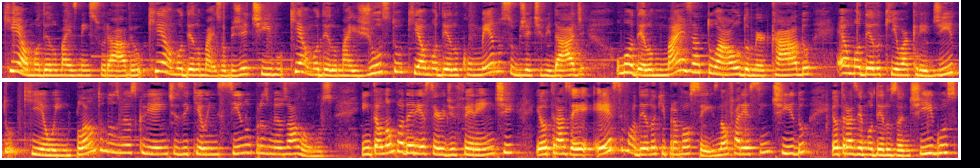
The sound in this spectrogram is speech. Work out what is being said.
que é o modelo mais mensurável, que é o modelo mais objetivo, que é o modelo mais justo, que é o modelo com menos subjetividade, o modelo mais atual do mercado é o modelo que eu acredito, que eu implanto nos meus clientes e que eu ensino para os meus alunos. Então não poderia ser diferente eu trazer esse modelo aqui para vocês. Não faria sentido eu trazer modelos antigos,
